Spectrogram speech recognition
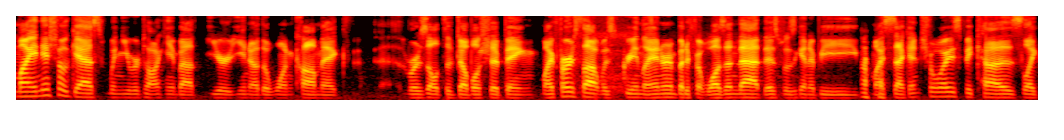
my initial guess when you were talking about your, you know, the one comic uh, results of double shipping, my first thought was Green Lantern. But if it wasn't that, this was going to be my second choice because, like,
